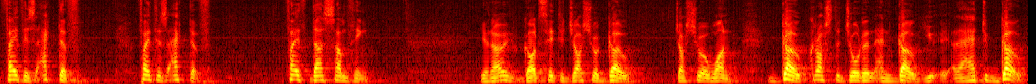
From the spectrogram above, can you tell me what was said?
Faith is active. Faith is active. Faith does something. You know, God said to Joshua, Go. Joshua 1. Go, cross the Jordan and go. You, I had to go.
